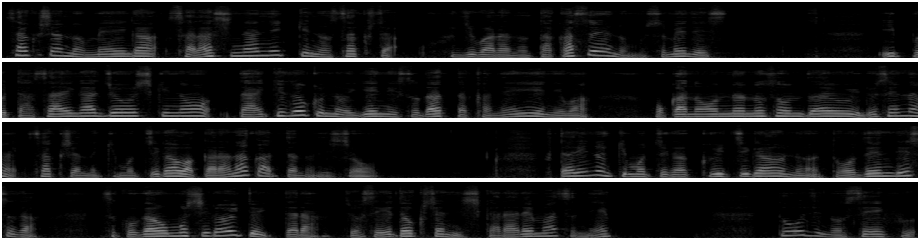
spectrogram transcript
作者の名画、さらしな日記の作者、藤原の高末の娘です。一夫多妻が常識の大貴族の家に育った金家には、他の女の存在を許せない作者の気持ちがわからなかったのでしょう。二人の気持ちが食い違うのは当然ですが、そこが面白いと言ったら女性読者に叱られますね。当時の政府、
